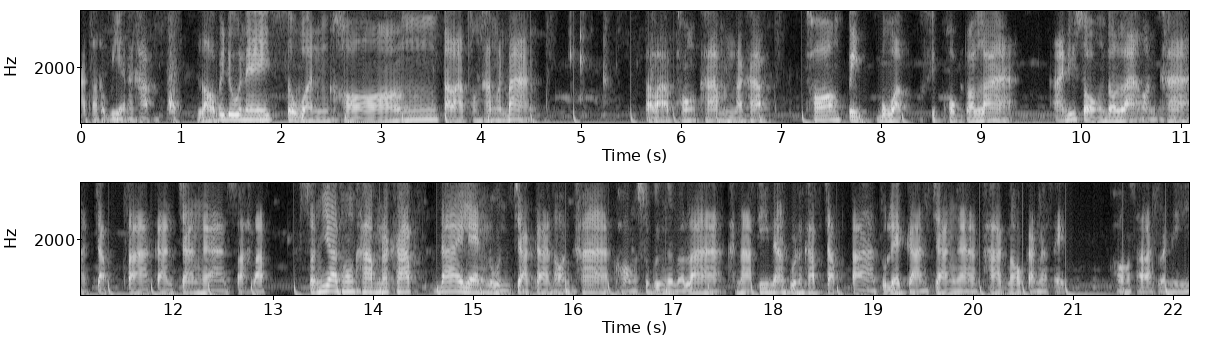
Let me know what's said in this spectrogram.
อัตราดอกเบี้ยนะครับ เราไปดูในส่วนของตลาดทองคำกันบ้าง ตลาดทองคำนะครับ ทองปิดบวก 16 ดอลลาร์ อันที่ 2 ดอลลาร์อ่อนค่า จับตาการจ้างงานสหรัฐ สัญญาทองคำนะครับ ได้แรงหนุนจากการอ่อนค่าของสกุลเงินดอลลาร์ ขณะที่นักลงทุนนะครับจับตาตัวเลขการจ้างงานภาคนอกการเกษตรของสหรัฐวันนี้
